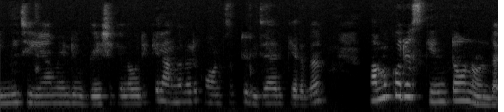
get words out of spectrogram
ഇനി ചെയ്യാൻ വേണ്ടി ഉദ്ദേശിക്കുന്നത്. ഒരിക്കലും അങ്ങനെ ഒരു കോൺസെപ്റ്റ് വിചാരിക്കരുത്. നമുക്കൊരു സ്കിൻ ടോൺ ഉണ്ട്.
